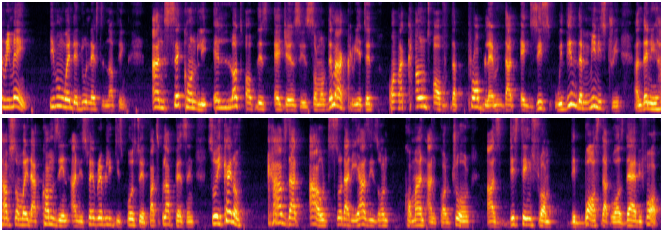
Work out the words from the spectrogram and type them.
remain even when they do next to nothing and secondly a lot of these agencies some of them are created on account of the problem that exists within the ministry. And then you have somebody that comes in and is favorably disposed to a particular person. So he kind of carves that out so that he has his own command and control as distinct from the boss that was there before.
